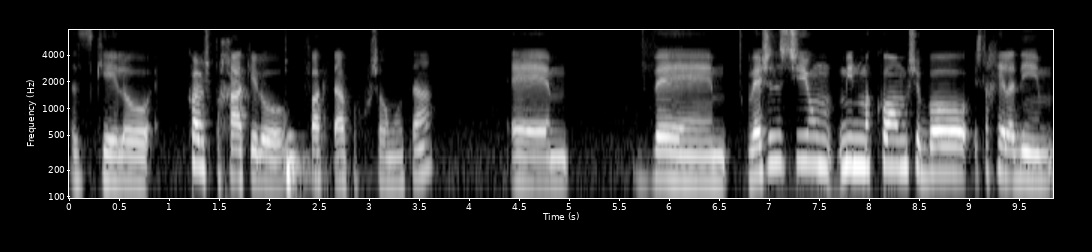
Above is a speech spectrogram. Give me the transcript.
אז כאילו, כל המשפחה כאילו fucked up, אחושרמוטה. אמ, ו... ויש איזשהו מין מקום שבו יש לך ילדים,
